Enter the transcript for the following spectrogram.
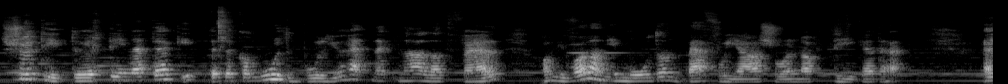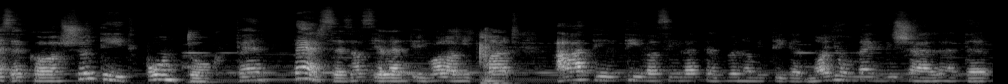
sötét történetek, itt ezek a múltból jöhetnek nálad fel, ami valami módon befolyásolnak tégedet. Ezek a sötét pontok, persze ez azt jelenti, hogy valamit már átéltél az életedben, ami téged nagyon megviselhetett,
